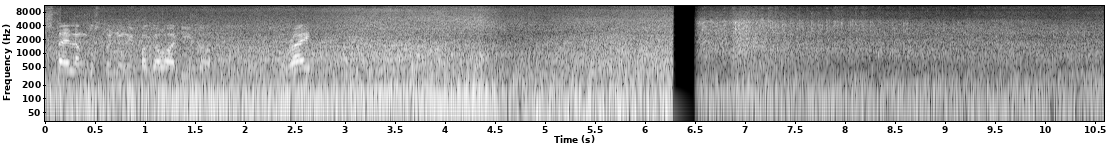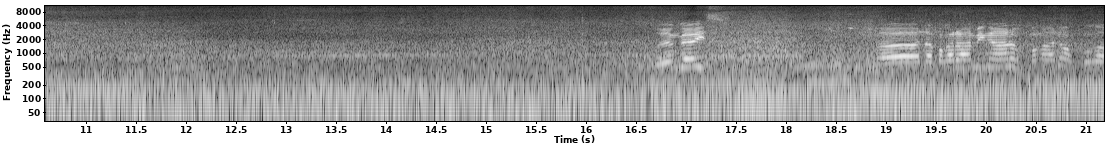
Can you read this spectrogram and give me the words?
style ang gusto nyong ipagawa dito. Alright? So ayan guys. Ah, napakaraming ano, mga ano, mga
